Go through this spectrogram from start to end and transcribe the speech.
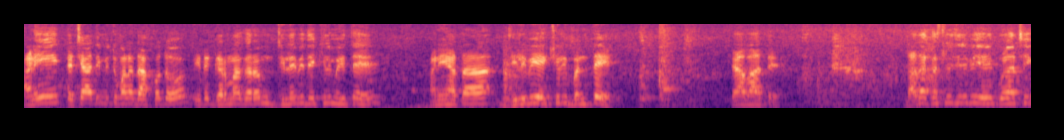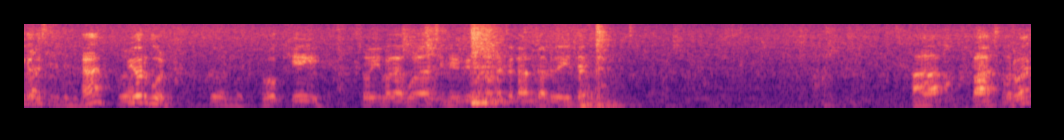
आणि त्याच्या आधी मी तुम्हाला दाखवतो इथे गरमागरम जिलेबी देखील मिळते. आणि आता जिलेबी ॲक्च्युली बनते. क्या बात आहे. दादा कसली जिलेबी आहे? गुळाची. हां? प्युअर गुळ. ओके सो ही बघा गुळाची जिलेबी बनवण्याचं काम चालू आहे इथे. हा पाच बरोबर?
